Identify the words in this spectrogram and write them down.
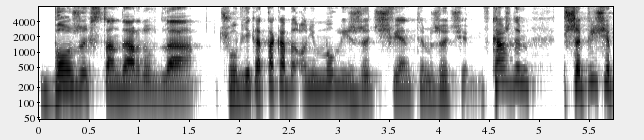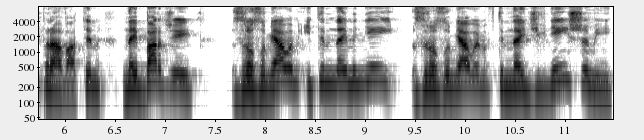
Bożych standardów dla człowieka, tak aby oni mogli żyć świętym życiem. W każdym przepisie prawa, tym najbardziej zrozumiałym i tym najmniej zrozumiałym, w tym najdziwniejszym i,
